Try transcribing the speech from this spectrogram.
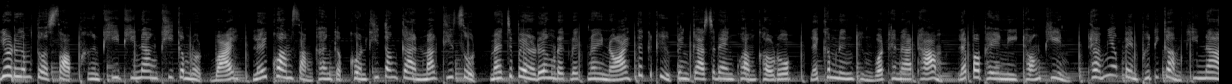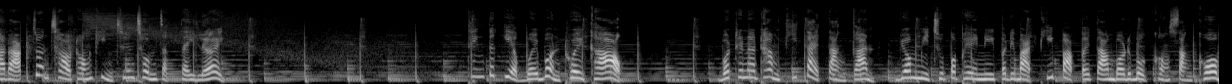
อย่าลืมตรวจสอบพื้นที่ที่นั่งที่กำหนดไว้ และความสำคัญกับคนที่ต้องการมากที่สุด แม้จะเป็นเรื่องเล็กๆ น้อยๆ แต่ก็ถือเป็นการแสดงความเคารพ และคำนึงถึงวัฒนธรรม และประเพณีท้องถิ่น แถมยังเป็นพฤติกรรมที่น่ารักจนชาวท้องถิ่นชื่นชมจากใจเลย ทิ้งตะเกียบไว้บนถ้วยข้าว วัฒนธรรมที่แตกต่างกัน ย่อมมีชุดประเพณีปฏิบัติที่ปรับไปตามบริบทของสังคม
